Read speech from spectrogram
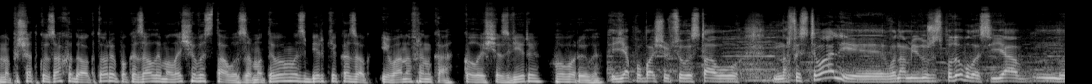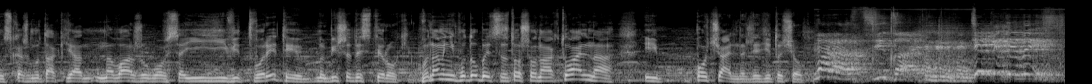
На початку заходу актори показали малечу виставу за мотивами збірки казок Івана Франка, коли ще звіри говорили. Я побачив цю виставу на фестивалі. Вона мені дуже сподобалась. і Я, ну скажімо так, я наважувався її відтворити ну, більше 10 років. Вона мені подобається за те, що вона актуальна і повчальна для діточок. Гаразд, сідай. Тільки дивись,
